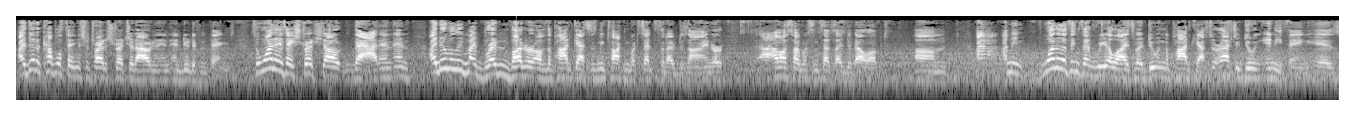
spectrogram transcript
I did a couple things to try to stretch it out and, and, do different things. So one is I stretched out that, and, and I do believe my bread and butter of the podcast is me talking about sets that I've designed, or I've also talked about some sets I've developed. Um, I, I mean, one of the things I've realized about doing a podcast, or actually doing anything, is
